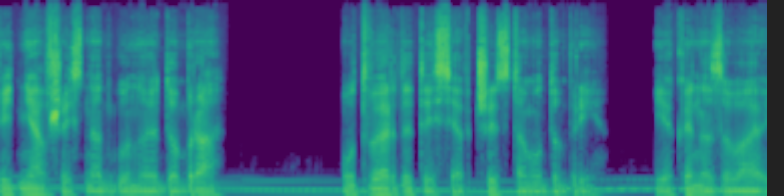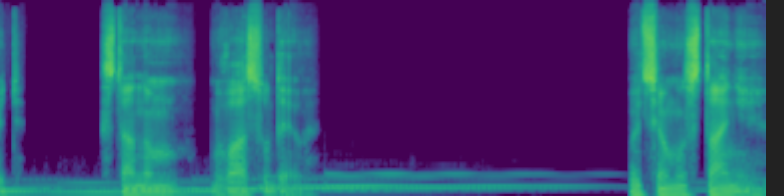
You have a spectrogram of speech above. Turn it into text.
піднявшись над гуною добра, утвердитися в чистому добрі, яке називають станом Васудеви. У цьому стані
